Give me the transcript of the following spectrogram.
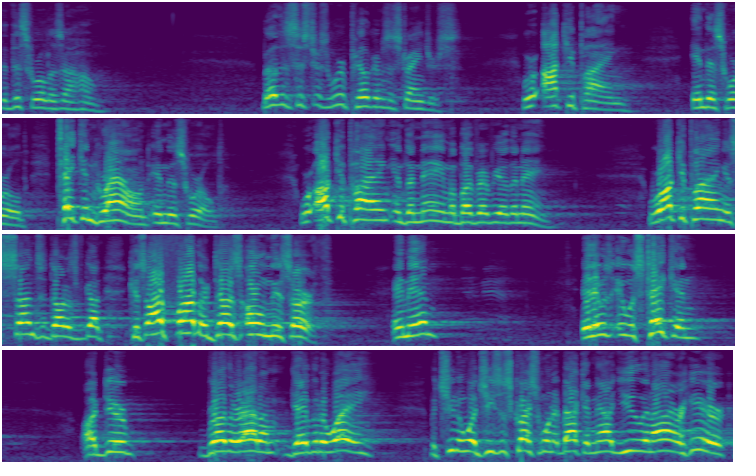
that this world is our home. Brothers and sisters, we're pilgrims and strangers. We're occupying in this world, taking ground in this world. We're occupying in the name above every other name. We're occupying as sons and daughters of God because our Father does own this earth. Amen? Amen? And it was, it was taken, our dear brother Adam gave it away. But you know what? Jesus Christ won it back, and now you and I are here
